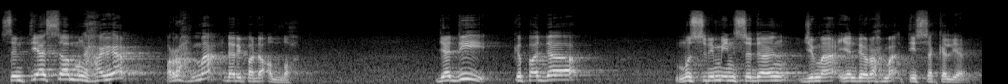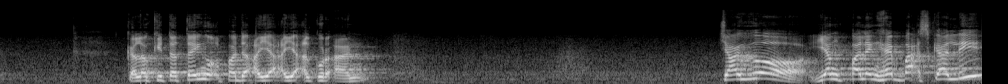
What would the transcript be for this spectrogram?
sentiasa mengharap rahmat daripada Allah jadi kepada muslimin sedang jemaah yang dirahmati sekalian. Kalau kita tengok pada ayat-ayat Al-Quran, cara yang paling hebat sekali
